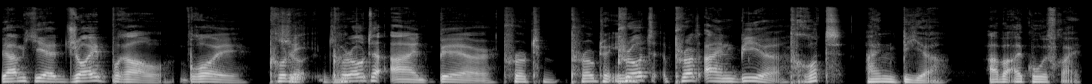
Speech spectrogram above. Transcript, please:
Wir haben hier Joy Brau, Bräu, Prote Jo- Protein Beer, Prot Protein. Prot Protein Bier. Prot ein Bier. Aber alkoholfrei.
